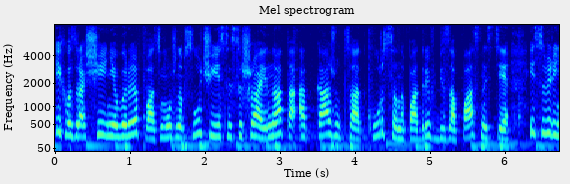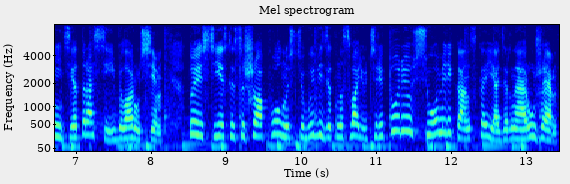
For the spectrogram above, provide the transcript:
Их возвращение в РФ возможно в случае, если США и НАТО откажутся от курса на подрыв в безопасности и суверенитета России и Беларуси. То есть, если США полностью выведет на свою территорию все американское ядерное оружие.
